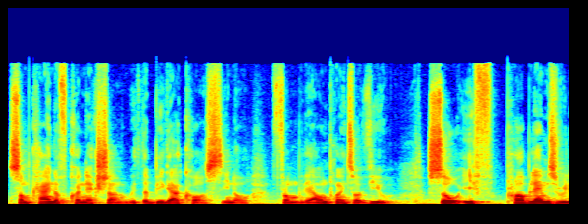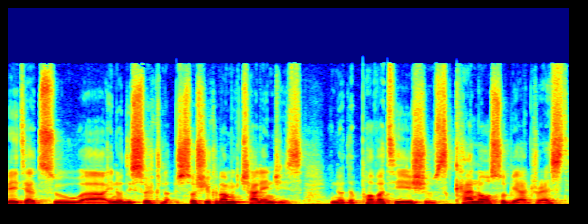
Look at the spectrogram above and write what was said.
some kind of connection with the bigger cause, you know, from their own point of view. So if problems related to uh, you know the socioeconomic challenges, you know the poverty issues can also be addressed,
